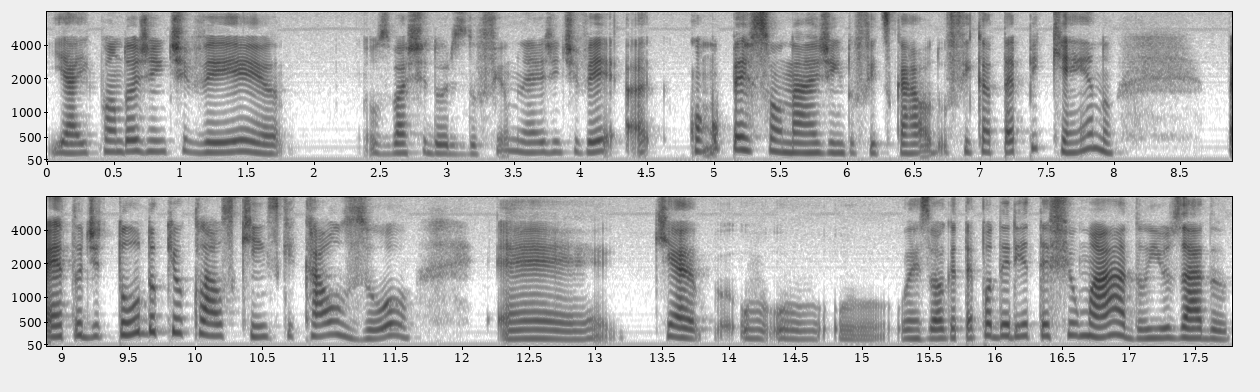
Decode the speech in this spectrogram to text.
E aí, quando a gente vê os bastidores do filme, né? A gente vê a, como o personagem do Fitzcarraldo fica até pequeno perto de tudo que o Klaus Kinski causou. É, que a, o, o, o Herzog até poderia ter filmado e usado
